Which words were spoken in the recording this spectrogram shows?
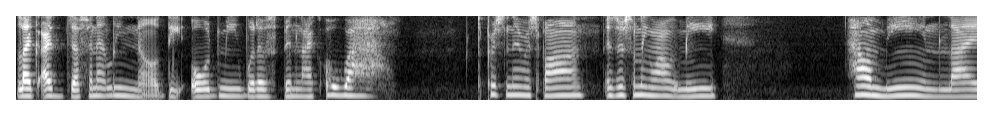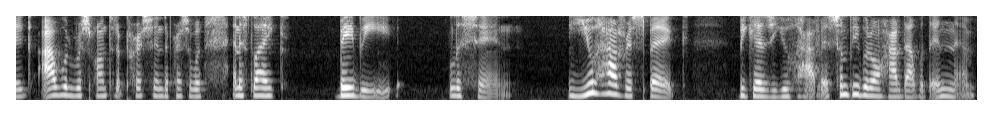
like I definitely know the old me would have been like, oh wow, the person didn't respond. Is there something wrong with me? How mean? Like I would respond to the person, the person would, and it's like, baby, listen, you have respect because you have it. Some people don't have that within them.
